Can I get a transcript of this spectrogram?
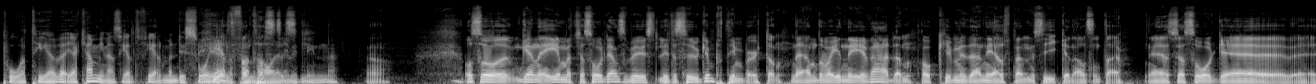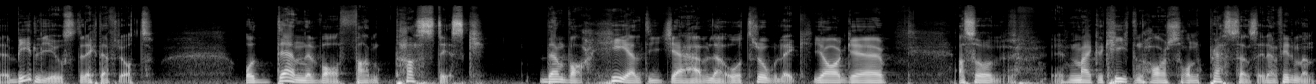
på tv. Jag kan minnas helt fel, men det är så jag i Helt alla fall har den i mitt minne. Ja. Och så, i och med att jag såg den så blev jag lite sugen på Tim Burton när jag ändå var inne i världen. Och med Danny Elfman-musiken och allt sånt där. Eh, Så jag såg eh, Beetlejuice direkt efteråt. Och den var fantastisk. Den var helt jävla otrolig. Jag, eh, alltså Michael Keaton har sån presence i den filmen.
